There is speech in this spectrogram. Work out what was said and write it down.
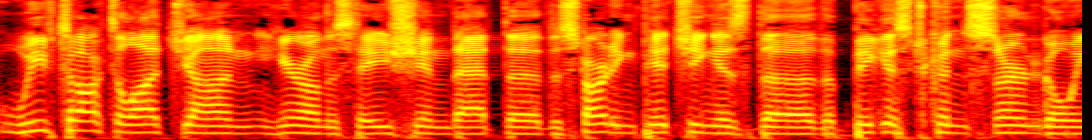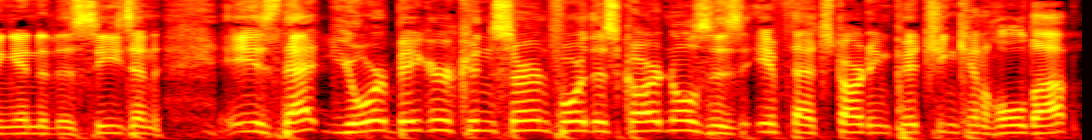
We've talked a lot, John, here on the station that the, the starting pitching is the, the biggest concern going into the season. Is that your bigger concern for this Cardinals? Is if that starting pitching can hold up?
